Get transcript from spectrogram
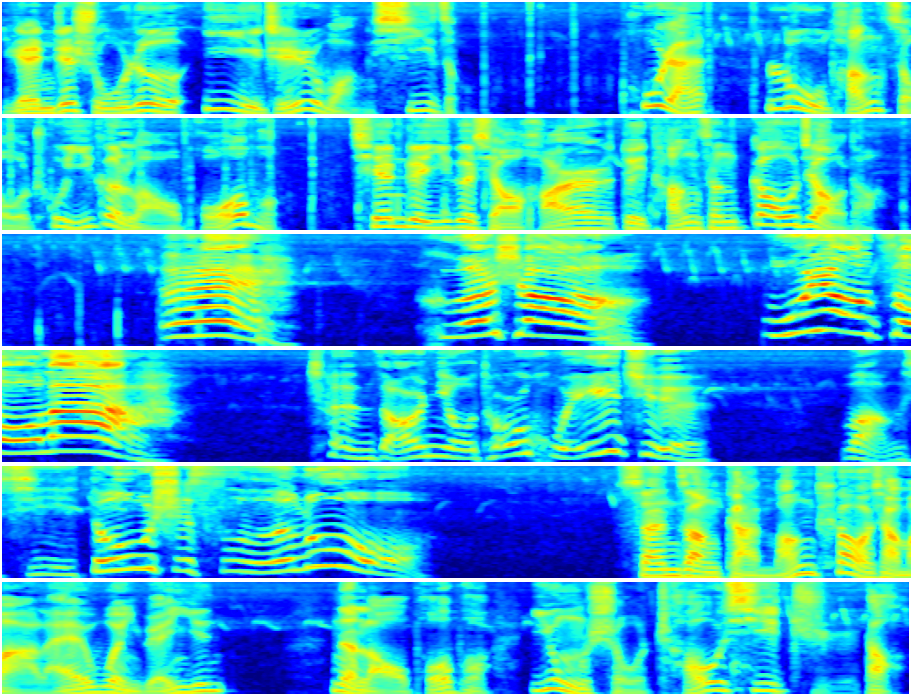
忍着暑热，一直往西走。忽然，路旁走出一个老婆婆，牵着一个小孩，对唐僧高叫道：“哎，和尚，不要走了，趁早扭头回去，往西都是死路。”三藏赶忙跳下马来问原因。那老婆婆用手朝西指道：“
